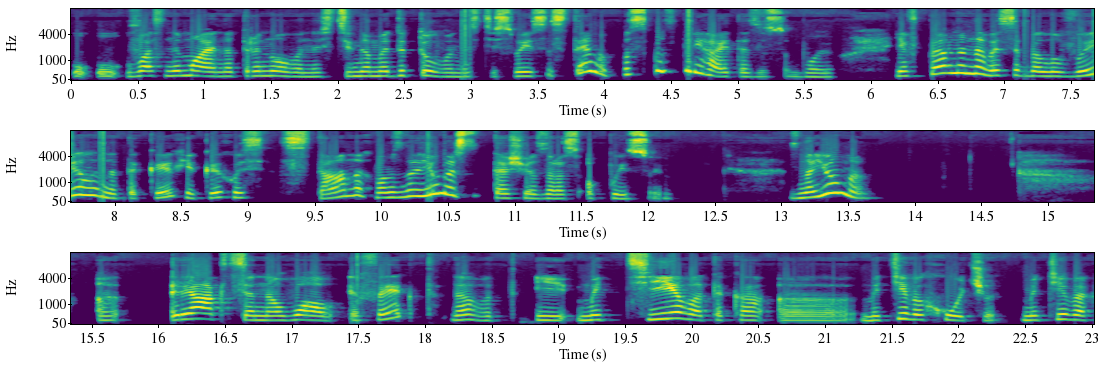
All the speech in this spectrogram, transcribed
у, у вас немає натренованості, намедитованості своєї системи, поспостерігайте за собою. Я впевнена, ви себе ловили на таких якихось станах. Вам знайоме те, що я зараз описую? Знайоме? Е, Реакція на вау-ефект, да, от, і миттєва така, е, миттєве хочу, миттєве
